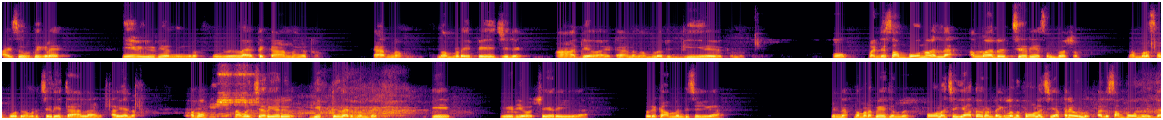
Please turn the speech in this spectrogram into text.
ഹായ് സുഹൃത്തുക്കളെ. ഈ വീഡിയോ നിങ്ങൾ ഫുള്ളായിട്ട് കാണണം കേട്ടോ. കാരണം നമ്മുടെ ഈ പേജിൽ ആദ്യമായിട്ടാണ് നമ്മളൊരു ഗീവ് വെക്കുന്നത്. ഓ വലിയ സംഭവമൊന്നുമല്ല. എന്നാലും ഒരു ചെറിയ സന്തോഷം. നമ്മളെ സപ്പോർട്ട് നമ്മുടെ ചെറിയ ചാനലാണ് അറിയാലോ? അപ്പോൾ നമ്മൾ ചെറിയൊരു ഗിഫ്റ്റ് തരുന്നുണ്ട്. ഈ വീഡിയോ ഷെയർ ചെയ്യുക ഒരു കമന്റ് ചെയ്യുക. പിന്നെ നമ്മുടെ പേജ് ഒന്ന് ഫോളോ ചെയ്യാത്തവരുണ്ടെങ്കിൽ ഒന്ന് ഫോളോ ചെയ്യുക. അത്രേ ഉള്ളൂ. അതിന് സംഭവമൊന്നുമില്ല.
